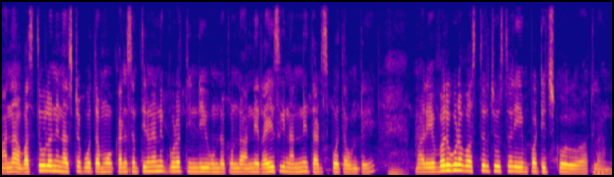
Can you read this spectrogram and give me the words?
అన్న వస్తువులని నష్టపోతాము. కనీసం తినడానికి కూడా తిండి ఉండకుండా అన్ని రైస్కి అన్నీ తడిసిపోతూ ఉంటాయి. మరి ఎవరు కూడా వస్తువులు చూస్తారు ఏం పట్టించుకోరు అట్లా అని.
